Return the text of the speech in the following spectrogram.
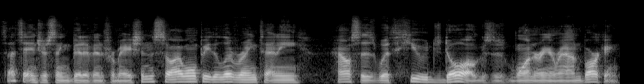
So that's an interesting bit of information. So I won't be delivering to any houses with huge dogs just wandering around barking.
